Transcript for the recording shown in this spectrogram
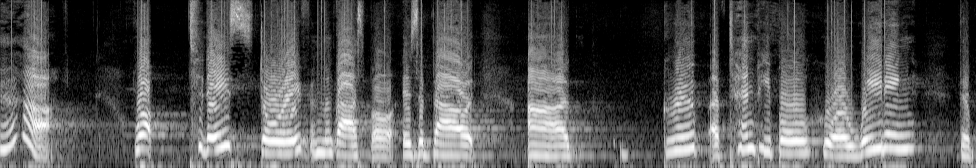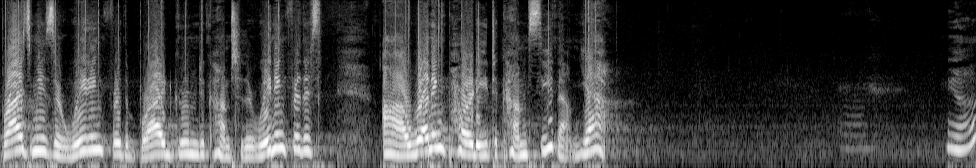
Yeah. Well, today's story from the gospel is about a group of 10 people who are waiting. Their bridesmaids are waiting for the bridegroom to come. So they're waiting for this uh, wedding party to come see them. Yeah. Yeah?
